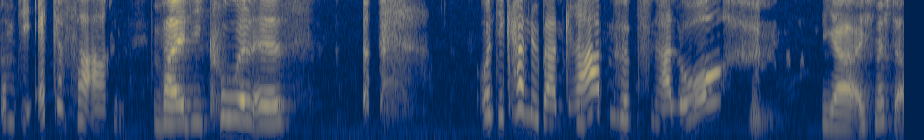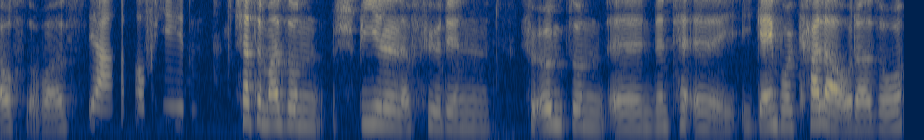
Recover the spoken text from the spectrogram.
um die Ecke fahren? Weil die cool ist. Und die kann über den Graben hüpfen, hallo? Ja, ich möchte auch sowas. Ja, auf jeden. Ich hatte mal so ein Spiel für den, für irgend so ein äh, äh, Game Boy Color oder so.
